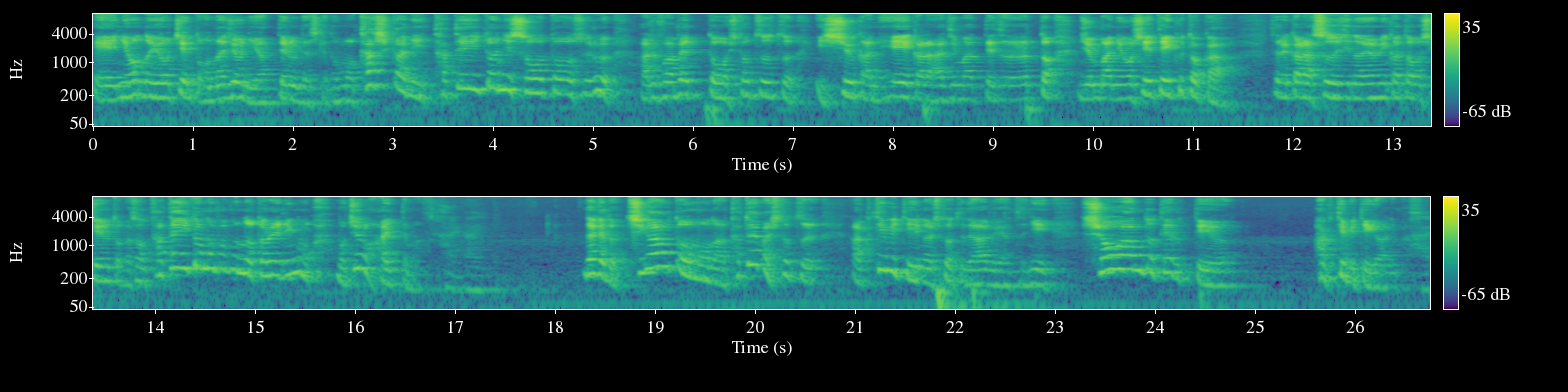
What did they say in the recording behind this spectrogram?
えー、日本の幼稚園と同じようにやってるんですけども確かに縦糸に相当するアルファベットを一つずつ1週間に A から始まってずっと順番に教えていくとかそれから数字の読み方を教えるとかその縦糸の部分のトレーニングももちろん入ってます。はいはい、だけど違うと思うのは例えば一つアクティビティの一つであるやつにショーテルっていうアクティビティがあります。はい、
